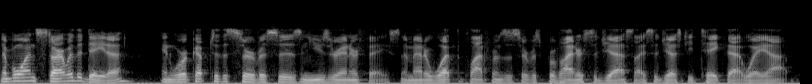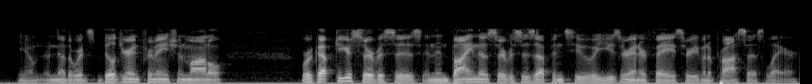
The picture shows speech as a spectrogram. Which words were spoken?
Number one, start with the data and work up to the services and user interface. No matter what the platform as a service provider suggests, I suggest you take that way up. You know, in other words, build your information model, work up to your services, and then bind those services up into a user interface or even a process layer.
